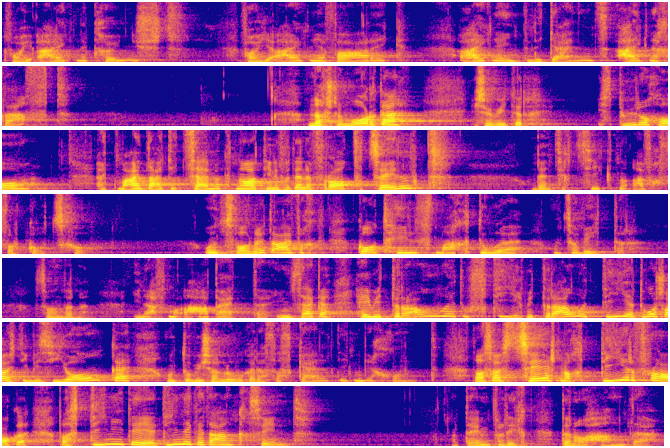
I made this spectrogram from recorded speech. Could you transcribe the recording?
Von eurer eigenen Kunst, von eurer eigenen Erfahrung, eigene Intelligenz, eigene Kraft. Am nächsten Morgen ist er wieder ins Büro gekommen, hat die Gemeindeleitung zusammengenommen, hat ihnen von diesen Fragen erzählt und dann sich genommen, einfach vor Gott zu kommen. Und zwar nicht einfach, Gott hilft, mach, du und so weiter, sondern ihn einfach mal anbeten, ihm sagen, hey, wir trauen auf dich, wir trauen dir, du hast uns die Vision gegeben und du willst auch schauen, dass das Geld irgendwie kommt. Lass uns zuerst nach dir fragen, was deine Ideen, deine Gedanken sind. Und dann vielleicht dann auch handeln.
